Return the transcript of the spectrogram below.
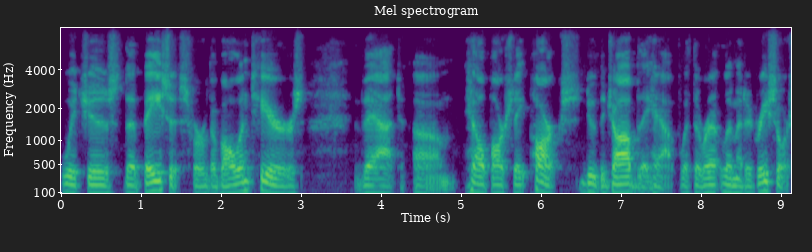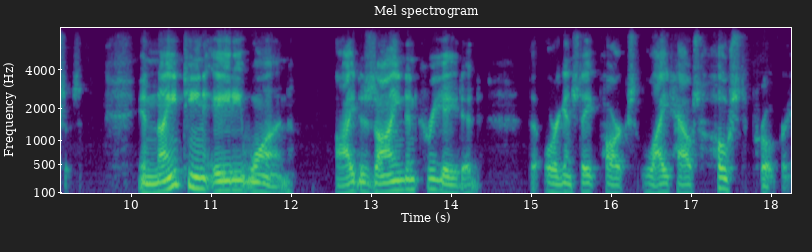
which is the basis for the volunteers that um, help our state parks do the job they have with the re- limited resources. In 1981, I designed and created the Oregon State Parks Lighthouse Host Program.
